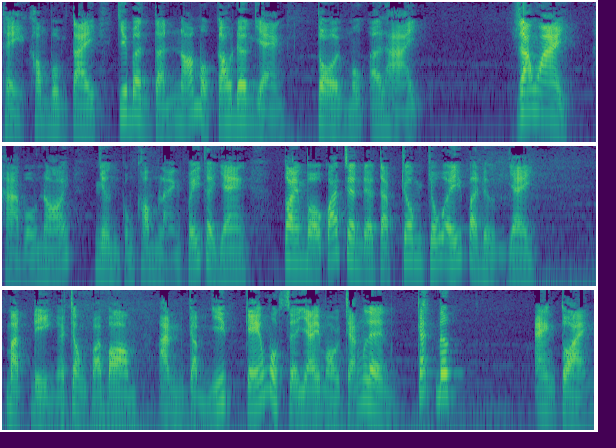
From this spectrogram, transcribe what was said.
thì không buông tay, chỉ bình tĩnh nói một câu đơn giản. Tôi muốn ở lại. Ra ngoài! Hà Vũ nói, nhưng cũng không lãng phí thời gian. Toàn bộ quá trình đều tập trung chú ý vào đường dây. Mạch điện ở trong quả bom, anh cầm nhíp kéo một sợi dây màu trắng lên, cắt đứt. An toàn.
